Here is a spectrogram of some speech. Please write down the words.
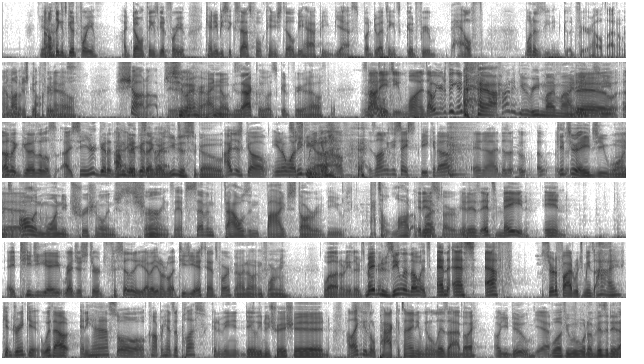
I Yeah. don't think it's good for you. I don't think it's good for you. Can you be successful? Can you still be happy? Yes. But do I think it's good for your health? What is even good for your health? I don't I know. know I'm just good for talking your ass. health. Shut up, dude. Swear, I know exactly what's good for your health. It's not AG1. Is that what you're thinking? How did you read my mind? Dude, AG1. that was a good little. s- I see. You're good at that. I'm You're good at the segues. that. You just go. I just go. You know what? Speaking Speaking, of. of, as long as you say "speaking of," and uh, does it? Oh, oh, is Get your AG1. It's Yeah. all in one nutritional insurance. They have 7,000 five star reviews. That's a lot of It five is. star reviews. It is. It's made in a TGA registered facility. I bet you don't know what TGA stands for. No, I don't. Inform me. Well, I don't either. It's made in New Zealand though. It's NSF certified, which means I can drink it without any hassle. Comprehensive plus convenient daily nutrition. I like these little packets. I ain't even gonna liz eye boy. Oh, you do? Yeah. Well, if you would have visited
